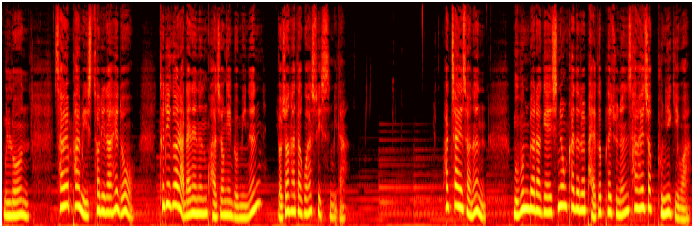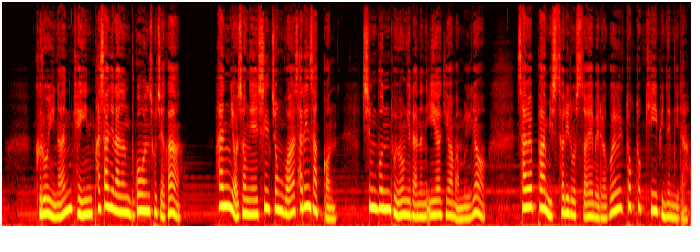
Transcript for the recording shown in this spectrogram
물론 사회파 미스터리라 해도 트릭을 알아내는 과정의 묘미는 여전하다고 할 수 있습니다. 화차에서는 무분별하게 신용카드를 발급해주는 사회적 분위기와 그로 인한 개인 파산이라는 무거운 소재가 한 여성의 실종과 살인사건, 신분 도용이라는 이야기와 맞물려 사회파 미스터리로서의 매력을 톡톡히 빛냅니다.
